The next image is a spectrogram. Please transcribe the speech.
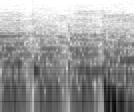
Música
